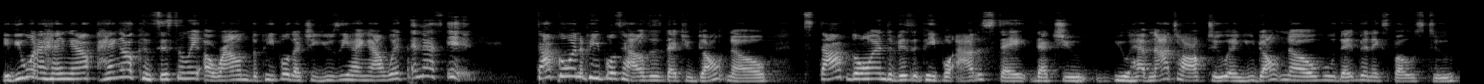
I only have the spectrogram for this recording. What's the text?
If you want to hang out, hang out consistently around the people that you usually hang out with, and that's it. Stop going to people's houses that you don't know. Stop going to visit people out of state that you, you have not talked to and you don't know who they've been exposed to.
